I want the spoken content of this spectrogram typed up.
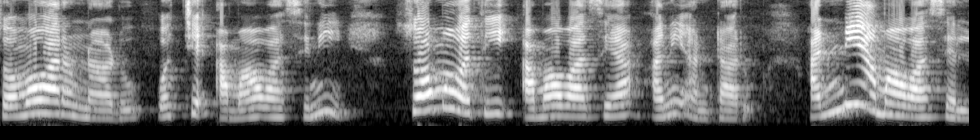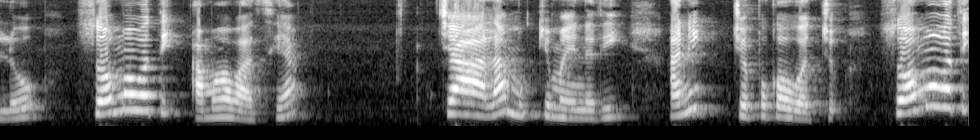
సోమవారం నాడు వచ్చే అమావాస్యని సోమవతి అమావాస్య అని అంటారు. అన్ని అమావాస్యల్లో సోమవతి అమావాస్య చాలా ముఖ్యమైనది అని చెప్పుకోవచ్చు. సోమవతి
